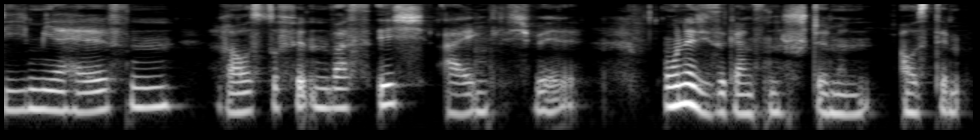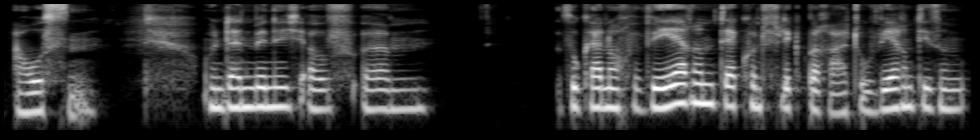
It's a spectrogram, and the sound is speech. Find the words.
die mir helfen, rauszufinden, was ich eigentlich will, ohne diese ganzen Stimmen aus dem Außen. Und dann bin ich auf ähm, sogar noch während der Konfliktberatung, während diesem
